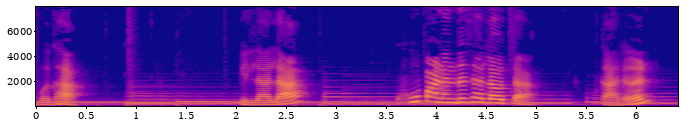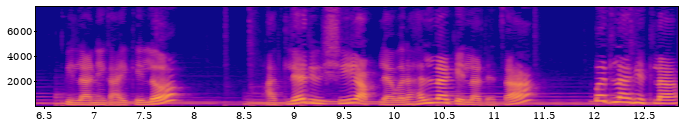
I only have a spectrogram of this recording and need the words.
बघा पिलाला खूप आनंद झाला होता. कारण पिलाने काय केलं? आदल्या दिवशी आपल्यावर हल्ला केला त्याचा बदला घेतला.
